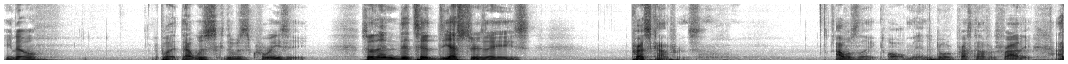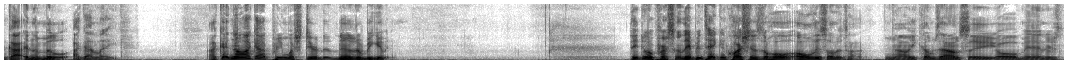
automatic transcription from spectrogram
you know. But that was it was crazy. So then to yesterday's press conference. I was like, oh man, they're doing press conference Friday. I got in the middle. I got like, I got no, I got pretty much near the, near the beginning. They do a press conference. They've been taking questions the whole all this other time. Now he comes out and say, oh man, there's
